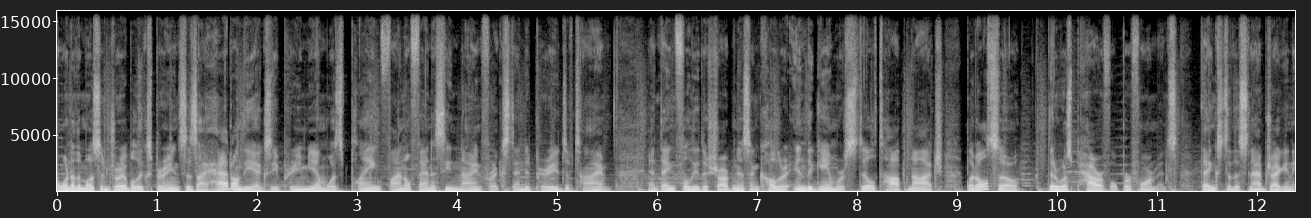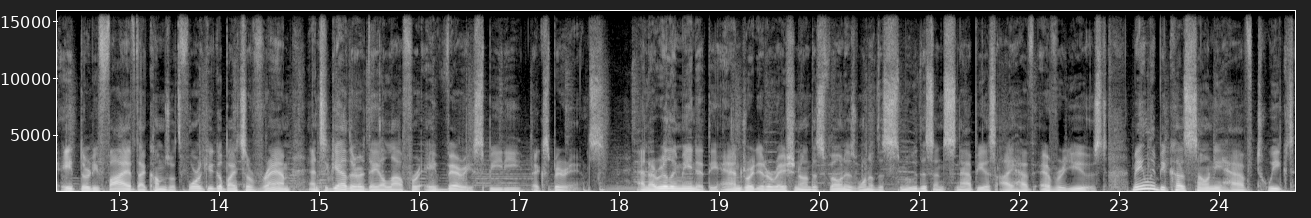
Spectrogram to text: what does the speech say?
one of the most enjoyable experiences I had on the XZ Premium was playing Final Fantasy IX for extended periods of time, and thankfully the sharpness and color in the game were still top notch, but also there was powerful performance, thanks to the Snapdragon 835 that comes with 4GB of RAM, and together they allow for a very speedy experience. And I really mean it, the Android iteration on this phone is one of the smoothest and snappiest I have ever used, mainly because Sony have tweaked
